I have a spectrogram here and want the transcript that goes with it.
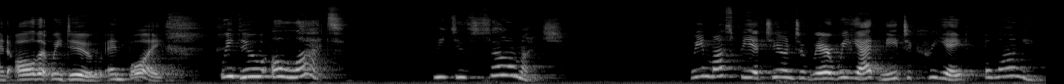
and all that we do, and boy, we do a lot. We do so much. We must be attuned to where we yet need to create belonging.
